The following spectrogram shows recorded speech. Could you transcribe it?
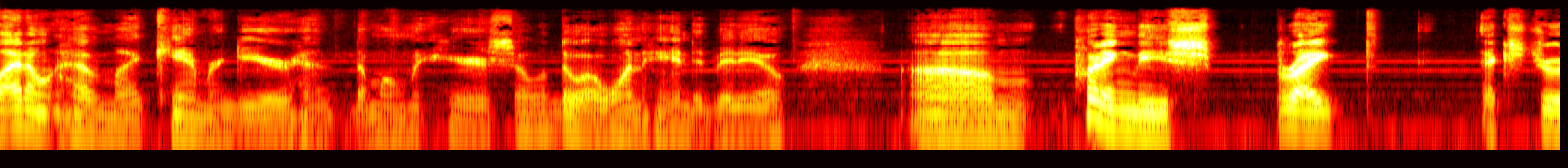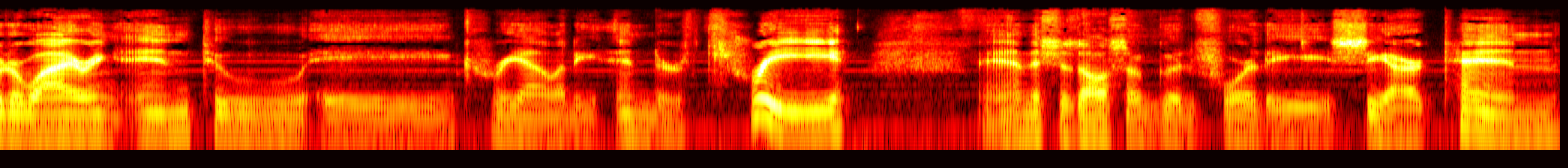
I don't have my camera gear at the moment here, so we'll do a one-handed video. Um, putting the Sprite extruder wiring into a Creality Ender 3 and this is also good for the CR10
